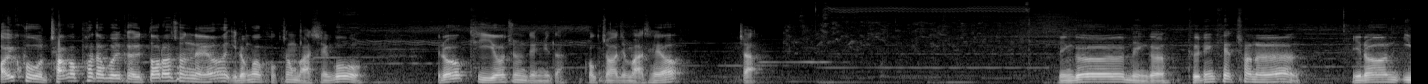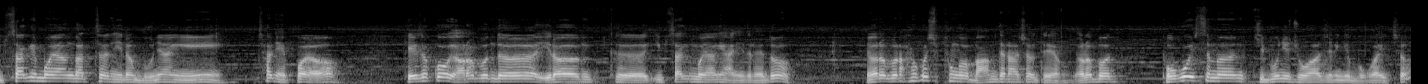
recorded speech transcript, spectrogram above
아이쿠 작업하다 보니까 여기 떨어졌네요. 이런 거 걱정 마시고 이렇게 이어주면 됩니다. 걱정하지 마세요. 자 빙글빙글 드림캐쳐는 이런 잎사귀 모양 같은 이런 문양이 참 예뻐요. 계속 꼭 여러분들 이런 그 잎사귀 모양이 아니더라도 여러분 하고 싶은 거 마음대로 하셔도 돼요. 여러분 보고 있으면 기분이 좋아지는 게 뭐가 있죠?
